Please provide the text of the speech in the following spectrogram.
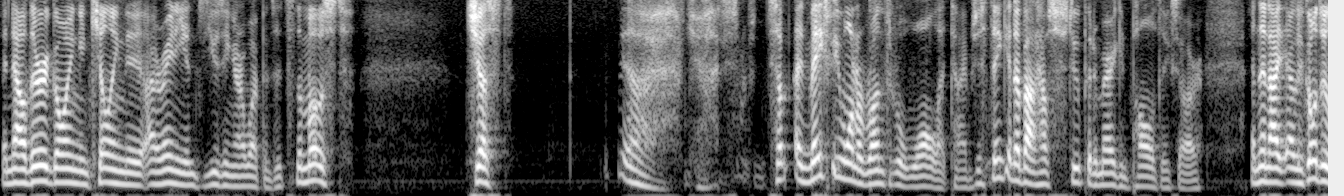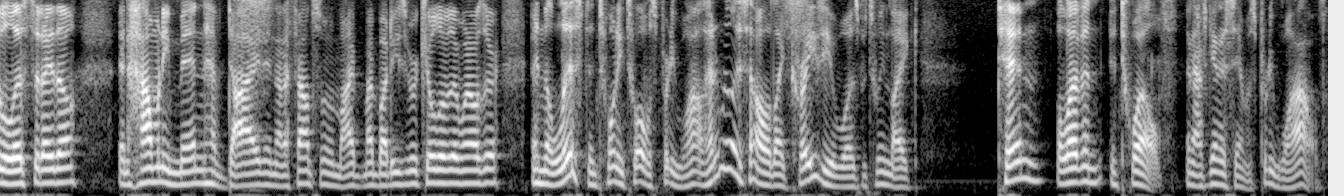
And now they're going and killing the Iranians using our weapons. It's the most just uh, God, some, it makes me want to run through a wall at times just thinking about how stupid American politics are. And then I, I was going through the list today though and how many men have died and then I found some of my, my buddies who were killed over there when I was there. And the list in 2012 was pretty wild. I didn't realize how like crazy it was between like 10 11 and 12 in Afghanistan. Was pretty wild.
